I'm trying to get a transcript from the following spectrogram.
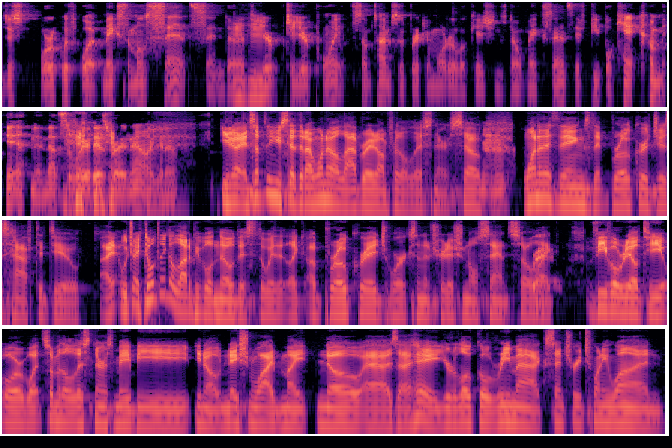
just work with what makes the most sense and uh, mm-hmm. to your to your point sometimes the brick and mortar locations don't make sense if people can't come in and that's the way it is right now you know you know and something you said that i want to elaborate on for the listeners so mm-hmm. one of the things that brokerages have to do I, which i don't think a lot of people know this the way that like a brokerage works in the traditional sense so right. like Vivo Realty or what some of the listeners maybe, you know, nationwide might know as a, hey, your local Remax, Century 21,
